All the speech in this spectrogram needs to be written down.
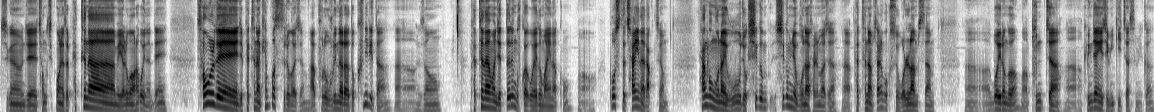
지금 이제 정치권에서 베트남에 열광을 하고 있는데 서울대 이제 베트남 캠퍼스 들어가죠. 앞으로 우리나라도 큰일이다. 아, 그래서 베트남은 이제 뜨는 국가고 애도 많이 낳고 어, 포스트 차이나 낙점 한국 문화의 우호적 식음, 식음료 문화 잘 맞아 아, 베트남 쌀국수 월남쌈 어, 뭐 이런 거 어, 분짜 아, 굉장히 지금 인기 있지 않습니까?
